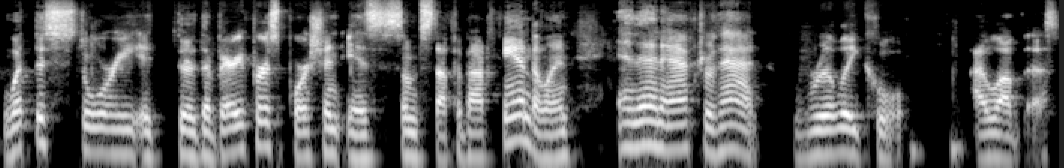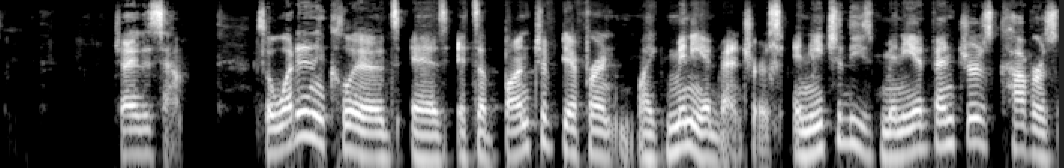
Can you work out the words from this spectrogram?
what the story it, the, the very first portion is some stuff about Phandalin and then after that really cool. I love this. Check this out. So what it includes is it's a bunch of different like mini adventures and each of these mini adventures covers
